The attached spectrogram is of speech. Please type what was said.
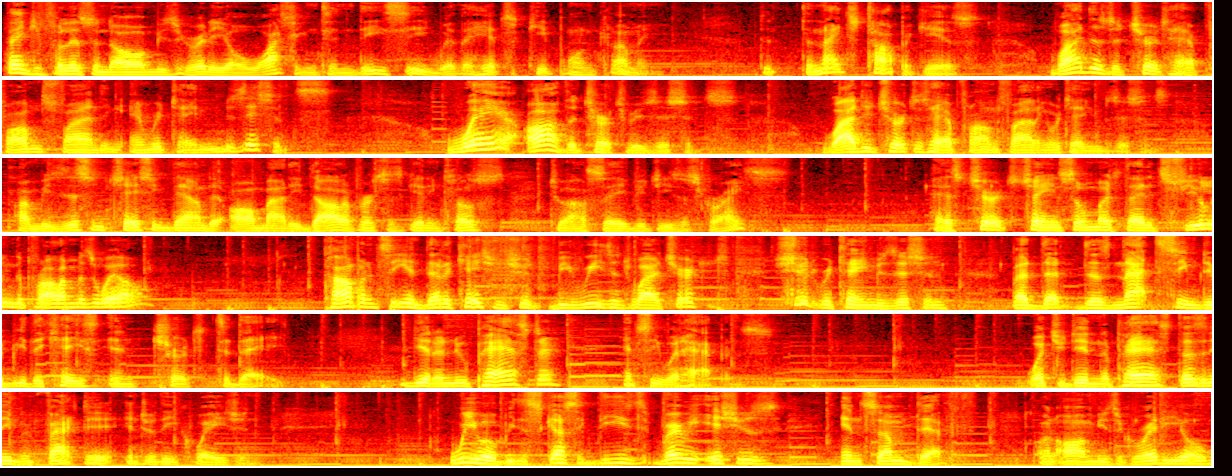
Thank you for listening to All Music Radio, Washington, D.C., where the hits keep on coming. T- tonight's topic is Why does the church have problems finding and retaining musicians? Where are the church musicians? Why do churches have problems finding and retaining musicians? Are musicians chasing down the almighty dollar versus getting close to our Savior Jesus Christ? Has church changed so much that it's fueling the problem as well? Competency and dedication should be reasons why churches should retain musicians, but that does not seem to be the case in church today. Get a new pastor and see what happens. What you did in the past doesn't even factor into the equation. We will be discussing these very issues in some depth on All Music Radio,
